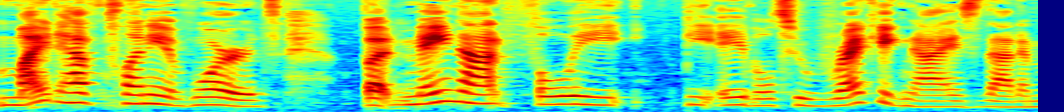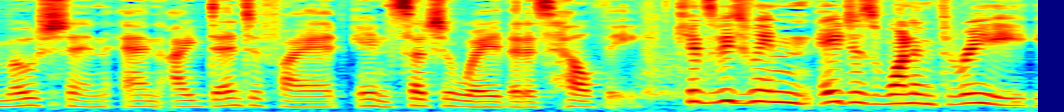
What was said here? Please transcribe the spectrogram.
might have plenty of words, but may not fully be able to recognize that emotion and identify it in such a way that is healthy. Kids between ages one and three,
